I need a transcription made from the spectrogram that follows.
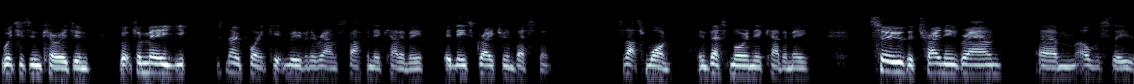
which is encouraging. But for me, you, there's no point keep moving around staff in the academy. It needs greater investment. So that's one. Invest more in the academy. Two, the training ground. Um, obviously,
